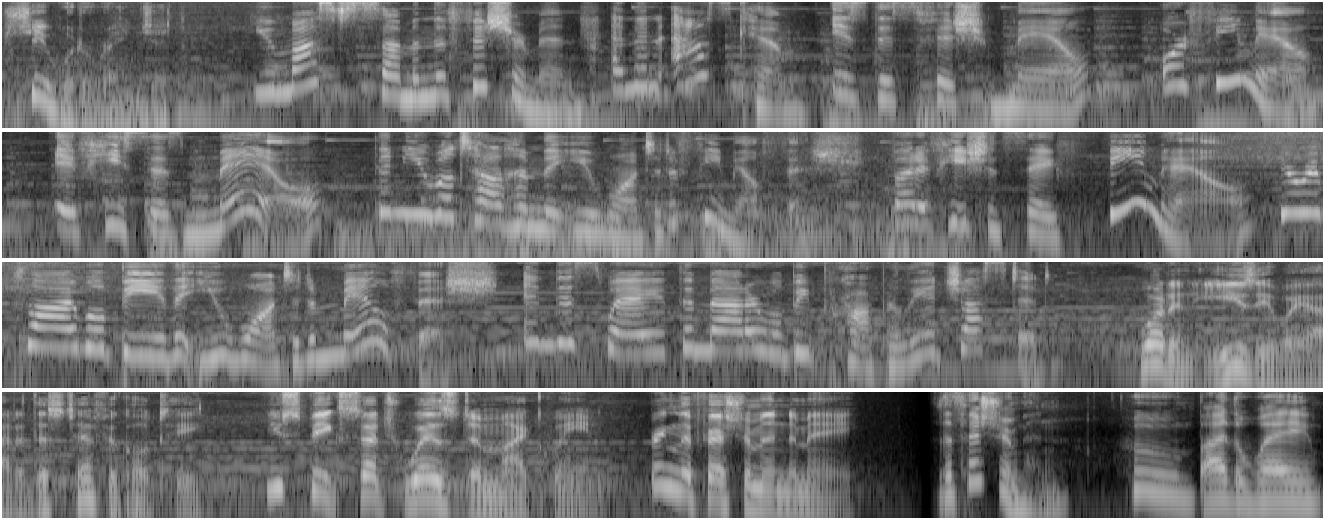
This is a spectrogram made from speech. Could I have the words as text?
she would arrange it. You must summon the fisherman and then ask him Is this fish male or female? If he says male, then you will tell him that you wanted a female fish. But if he should say female, your reply will be that you wanted a male fish. In this way, the matter will be properly adjusted. What an easy way out of this difficulty. You speak such wisdom, my queen. Bring the fisherman to me. The fisherman, who, by the way,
